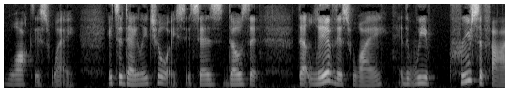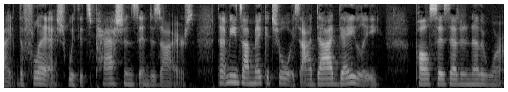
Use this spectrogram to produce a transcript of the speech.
walk this way. It's a daily choice. It says those that that live this way, that we've crucified the flesh with its passions and desires. That means I make a choice. I die daily. Paul says that in another word,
